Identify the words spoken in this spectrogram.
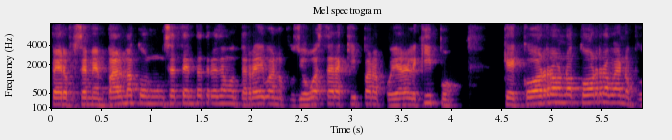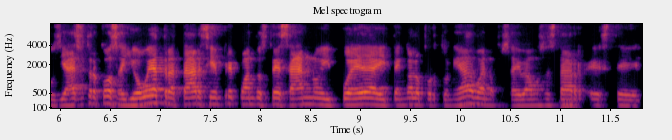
Pero pues se me empalma con un 73 de Monterrey, bueno, pues yo voy a estar aquí para apoyar al equipo que corra o no corra, bueno, pues ya es otra cosa. Yo voy a tratar siempre cuando esté sano y pueda y tenga la oportunidad, bueno, pues ahí vamos a estar este,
